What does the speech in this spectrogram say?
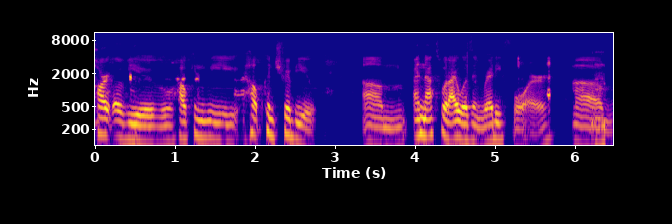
part of you? How can we help contribute?" Um, and that's what I wasn't ready for. Um,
